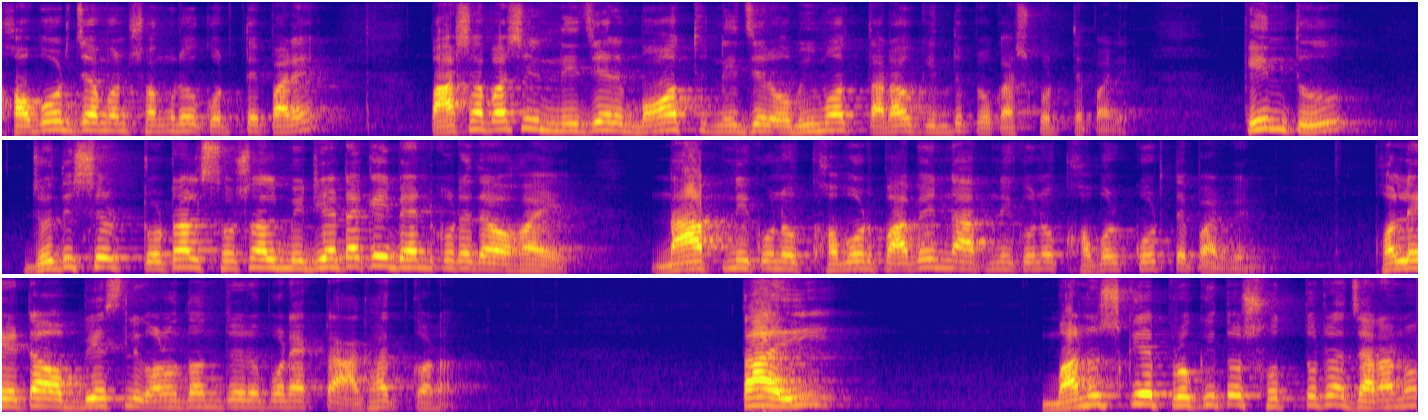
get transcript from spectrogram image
খবর যেমন সংগ্রহ করতে পারে, পাশাপাশি নিজের মত, নিজের অভিমত তারাও কিন্তু প্রকাশ করতে পারে। কিন্তু যদি সে টোটাল সোশ্যাল মিডিয়াটাকেই ব্যান করে দেওয়া হয়, না আপনি কোনো খবর পাবেন, না আপনি কোনো খবর করতে পারবেন। ফলে এটা অবভিয়াসলি গণতন্ত্রের ওপর একটা আঘাত করা। তাই মানুষকে প্রকৃত সত্যটা জানানো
